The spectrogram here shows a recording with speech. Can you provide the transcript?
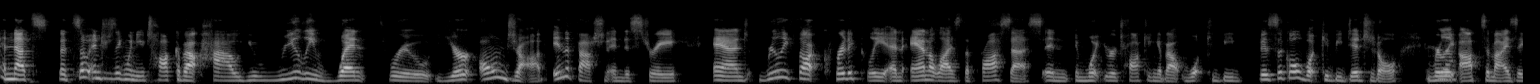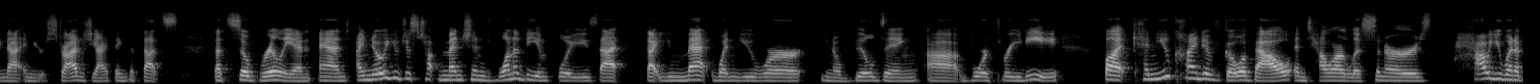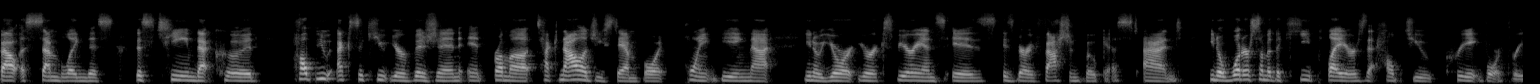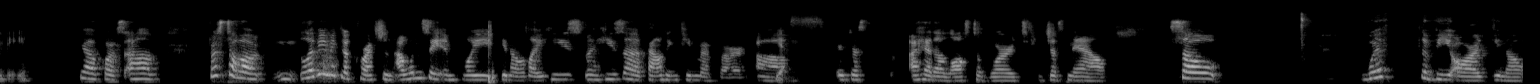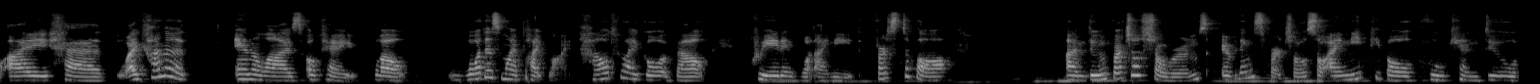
And that's that's so interesting when you talk about how you really went through your own job in the fashion industry and really thought critically and analyzed the process in, in what you were talking about what could be physical what could be digital and really yeah. optimizing that in your strategy i think that that's that's so brilliant and i know you just t- mentioned one of the employees that that you met when you were you know building uh, vor 3d but can you kind of go about and tell our listeners how you went about assembling this this team that could help you execute your vision in, from a technology standpoint point being that you know your your experience is is very fashion focused. And you know what are some of the key players that helped you create vor 3d yeah of course. Um first of all let me make a correction. I wouldn't say employee you know like he's he's a founding team member. Um, yes. it just i had a loss of words just now. So with the vr you know i had i kind of analyzed okay well what is my pipeline how do i go about creating what I need. First of all, I'm doing virtual showrooms, everything's virtual. So I need people who can do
